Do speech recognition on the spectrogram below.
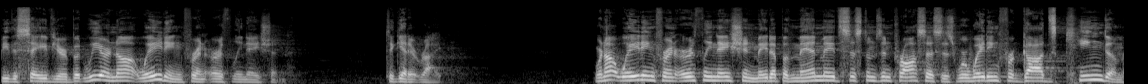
be the Savior, but we are not waiting for an earthly nation to get it right. We're not waiting for an earthly nation made up of man made systems and processes. We're waiting for God's kingdom.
